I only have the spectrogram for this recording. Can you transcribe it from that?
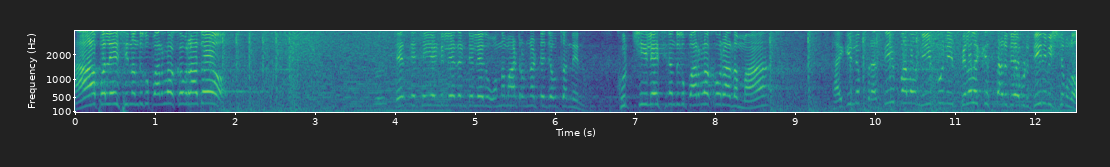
తాపలేసినందుకు పరలోకం రాదు. చేస్తే చేయండి లేదంటే లేదు ఉన్న మాట ఉన్నట్టే చెబుతాను నేను. కుర్చీ లేసినందుకు పరలోకం రాదమ్మా. తగిన ప్రతిఫలం నీకు నీ పిల్లలకి ఇస్తాడు దేవుడు దీని విషయంలో.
